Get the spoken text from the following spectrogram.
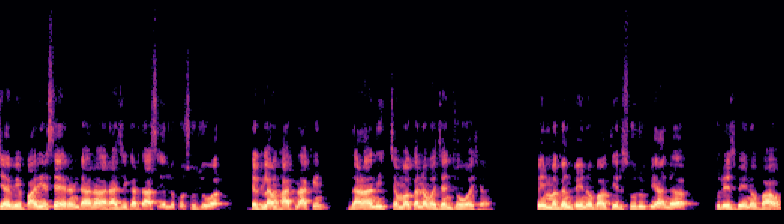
જે વેપારી હશે એરંડાના હરાજી કરતા હશે, એ લોકો શું જોવે? ઢગલામાં હાથ નાખીને દાણાની ચમક અને વજન જોવે છે. ભાઈ, મગનભાઈનો ભાવ તેરસો રૂપિયા અને સુરેશભાઈનો ભાવ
